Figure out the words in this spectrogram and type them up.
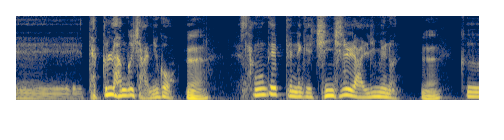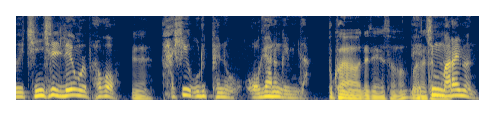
에, 댓글로 한 것이 아니고 예. 상대편에게 진실을 알리면은 예. 그 진실 내용을 보고 예. 다시 우리 편으로 오게 하는 겁니다. 북한에 대해서 네. 즉 말하면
